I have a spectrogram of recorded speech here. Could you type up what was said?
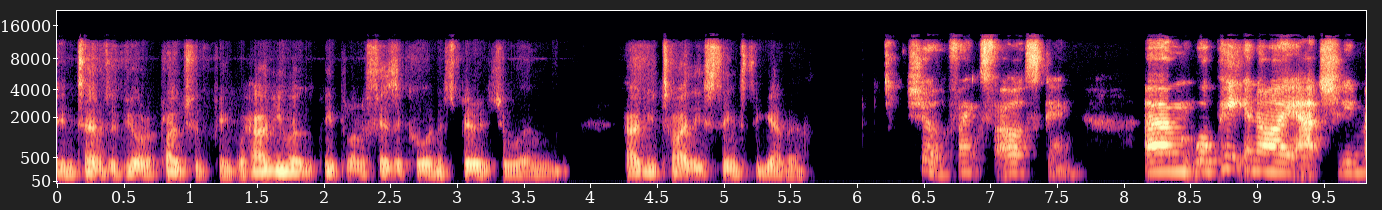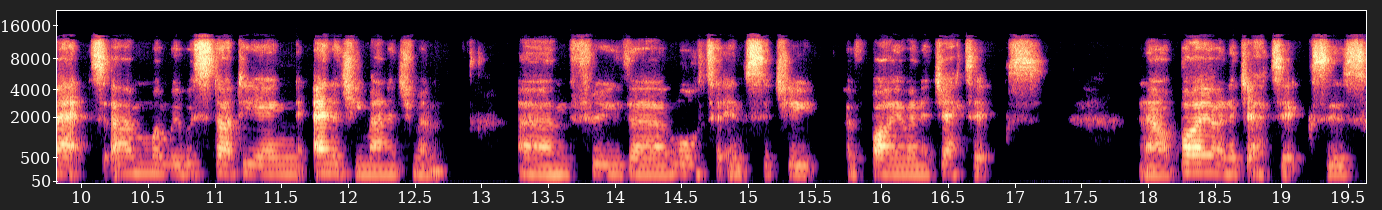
in terms of your approach with people? How do you work with people on a physical and a spiritual, and how do you tie these things together? Sure, thanks for asking. Um, well, Pete and I actually met um, when we were studying energy management um, through the Morter Institute of Bioenergetics. Now, bioenergetics is,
